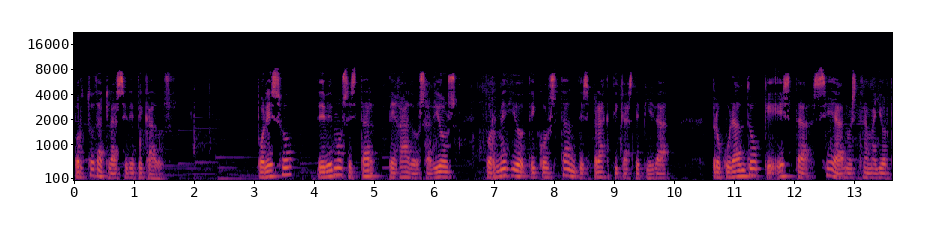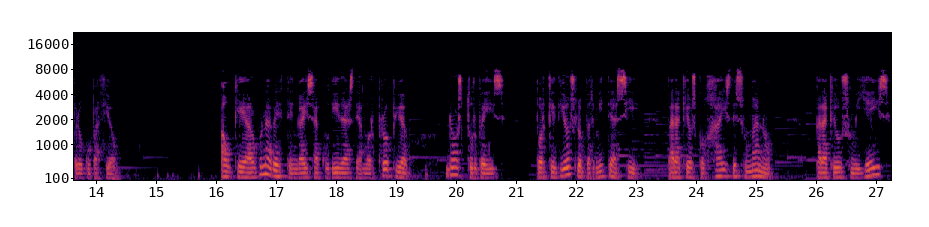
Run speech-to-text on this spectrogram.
por toda clase de pecados. Por eso debemos estar pegados a Dios por medio de constantes prácticas de piedad, procurando que ésta sea nuestra mayor preocupación. Aunque alguna vez tengáis sacudidas de amor propio, no os turbéis, porque Dios lo permite así, para que os cojáis de su mano, para que os humilléis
